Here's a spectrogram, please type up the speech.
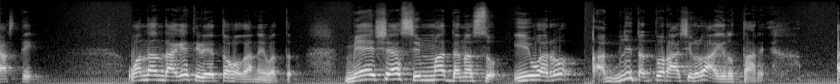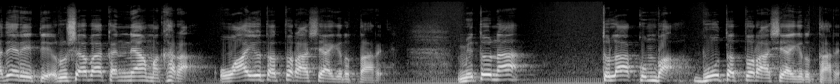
ಜಾಸ್ತಿ. ಒಂದೊಂದಾಗೆ ತಿಳಿಯುತ್ತಾ ಹೋಗೋಣ ಇವತ್ತು. ಮೇಷ, ಸಿಂಹ, ಧನಸ್ಸು ಇವರು ಅಗ್ನಿ ತತ್ವ ರಾಶಿಗಳು ಆಗಿರುತ್ತಾರೆ. ಅದೇ ರೀತಿ ಋಷಭ ಕನ್ಯಾ, ಮಕರ ವಾಯು ತತ್ವ ರಾಶಿ ಆಗಿರುತ್ತಾರೆ. ಮಿಥುನ, ತುಲಾ, ಕುಂಭ ಭೂತತ್ವ ರಾಶಿ ಆಗಿರುತ್ತಾರೆ.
